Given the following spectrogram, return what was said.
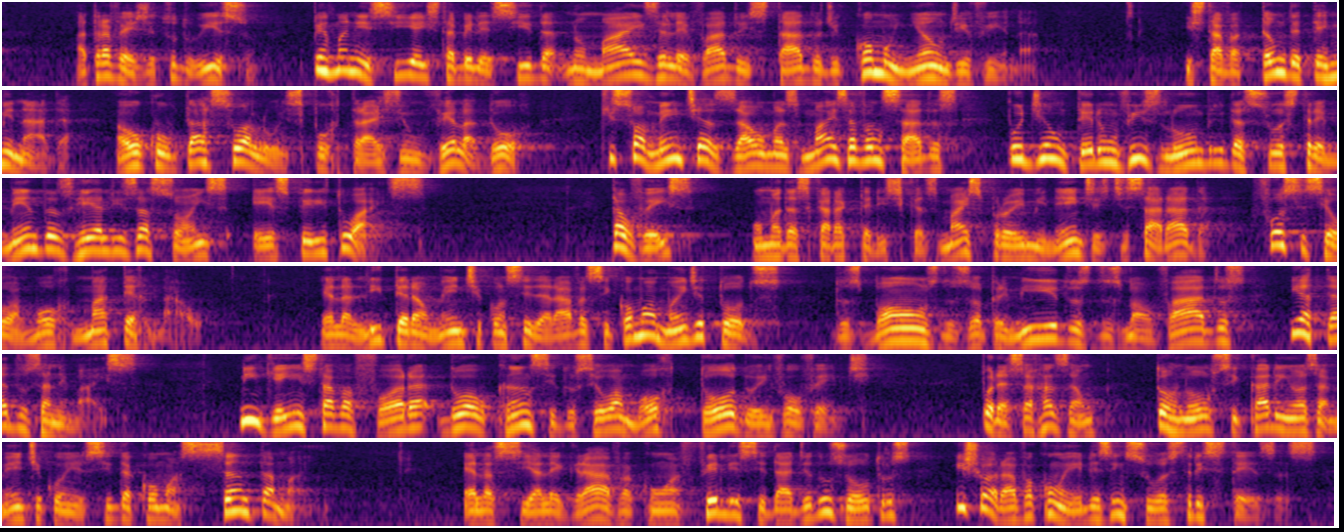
Através de tudo isso, permanecia estabelecida no mais elevado estado de comunhão divina. Estava tão determinada a ocultar sua luz por trás de um velador que somente as almas mais avançadas podiam ter um vislumbre das suas tremendas realizações espirituais. Talvez uma das características mais proeminentes de Sarada fosse seu amor maternal. Ela literalmente considerava-se como a mãe de todos, dos bons, dos oprimidos, dos malvados e até dos animais. Ninguém estava fora do alcance do seu amor todo envolvente. Por essa razão, tornou-se carinhosamente conhecida como a Santa Mãe. Ela se alegrava com a felicidade dos outros e chorava com eles em suas tristezas.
